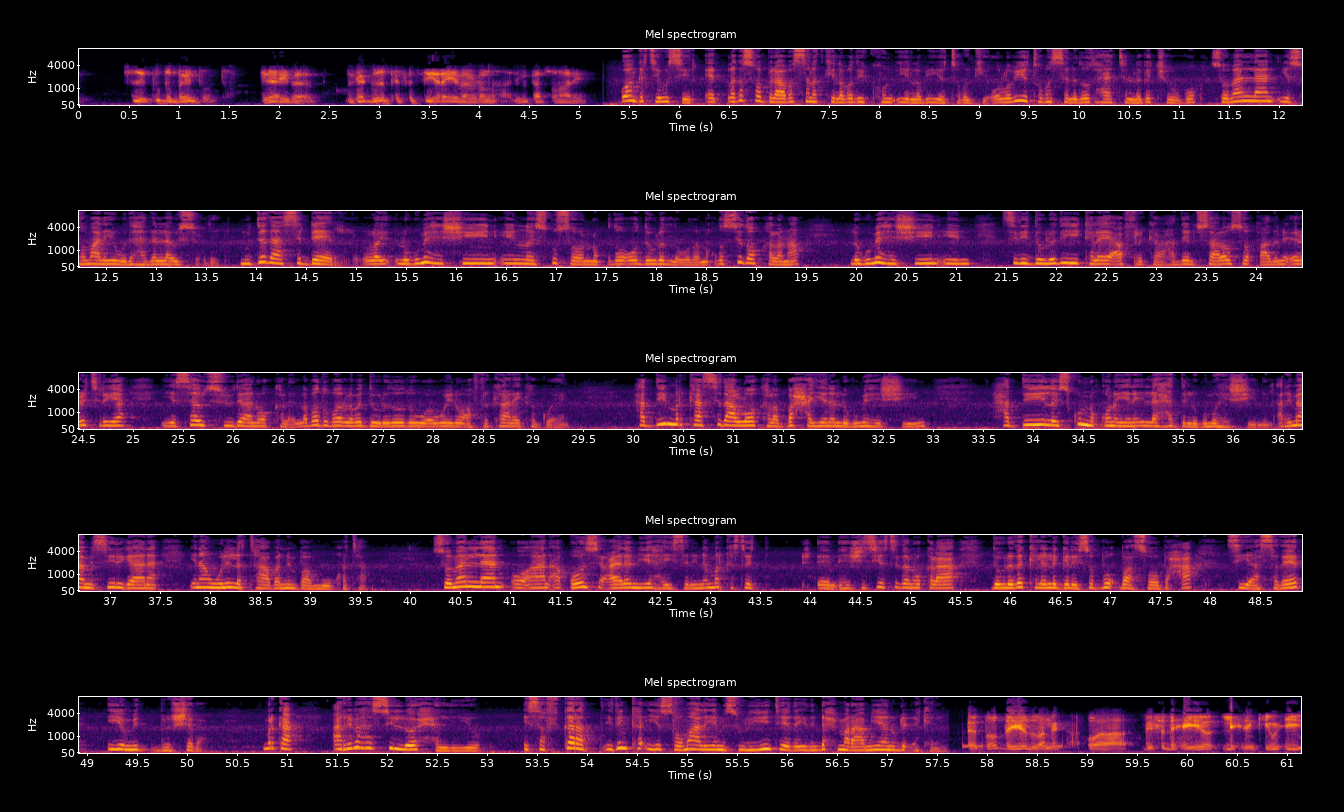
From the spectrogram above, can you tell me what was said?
siday ku dambayn doonto. Ilaahay baa og. Markaa godabka iska sii yareeya baan odhan lahaa nimankaa soomaaliya. Waan gartay wasiir laga soo bilaabo sannadkii labadii kun iyo labaiyo tobankii oo labaiyo toban sannadood haatan laga joogo somalilan iyo soomaaliya wadahadallaa u socday. Muddadaasi dheer laguma heshiin in laysku soo noqdo oo dowlad la wada noqdo. Sidoo kalena laguma heshiin in sidii dowladihii kale ee africa haddaynu tusaale u soo qaadano eritrea iyo south sudan oo kale labaduba laba dowladood oo waaweyn oo afrikaan ka go-een. Haddii markaas sidaa loo kala baxayana laguma heshiin. Haddii laysku noqonayana ilaa hadda laguma heshiinin. Arrimaha masiirigana inaan weli la taabanin baa muuqata. Somalilan oo aan aqoonsi caalamiya haysanina markastay heshiisya sidan oo kalea dowlado kale la gelayso buuq baa soo baxa siyaasadeed iyo mid bulshaba marka arrimaha si loo xaliyo isafgarad idinka iyo soomaaliya mas'uuliyiinteeda idin dhex maraa miyaanu dhici karin. Dooda iyadu anaga waa de saddex iyo lixdankii wixii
